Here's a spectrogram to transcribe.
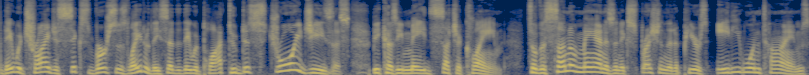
they would try just six verses later, they said that they would plot to destroy Jesus because he made such a claim. So the Son of Man is an expression that appears 81 times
